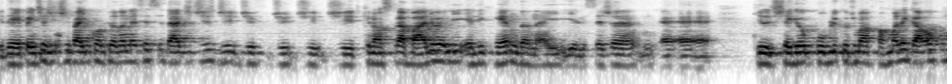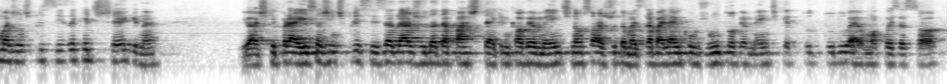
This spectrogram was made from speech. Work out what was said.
E de repente a gente vai encontrando a necessidade de, de, de, de, de, que nosso trabalho ele, ele renda, né? E ele seja. É, é, que ele chegue ao público de uma forma legal, como a gente precisa que ele chegue, né? Eu acho que para isso a gente precisa da ajuda da parte técnica, obviamente, não só ajuda, mas trabalhar em conjunto, obviamente, que tudo, tudo é uma coisa só.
